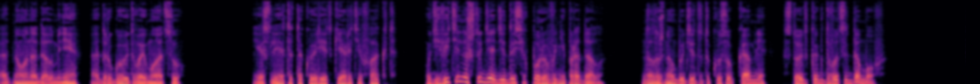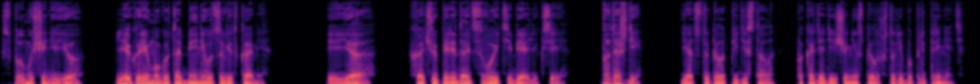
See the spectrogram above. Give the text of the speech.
Одну он отдал мне, а другую твоему отцу. Если это такой редкий артефакт, удивительно, что дядя до сих пор его не продал. Должно быть, этот кусок камня стоит как двадцать домов. С помощью нее лекари могут обмениваться витками. И я хочу передать свой тебе, Алексей. Подожди. Я отступила от пьедестала, пока дядя еще не успел что-либо предпринять.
